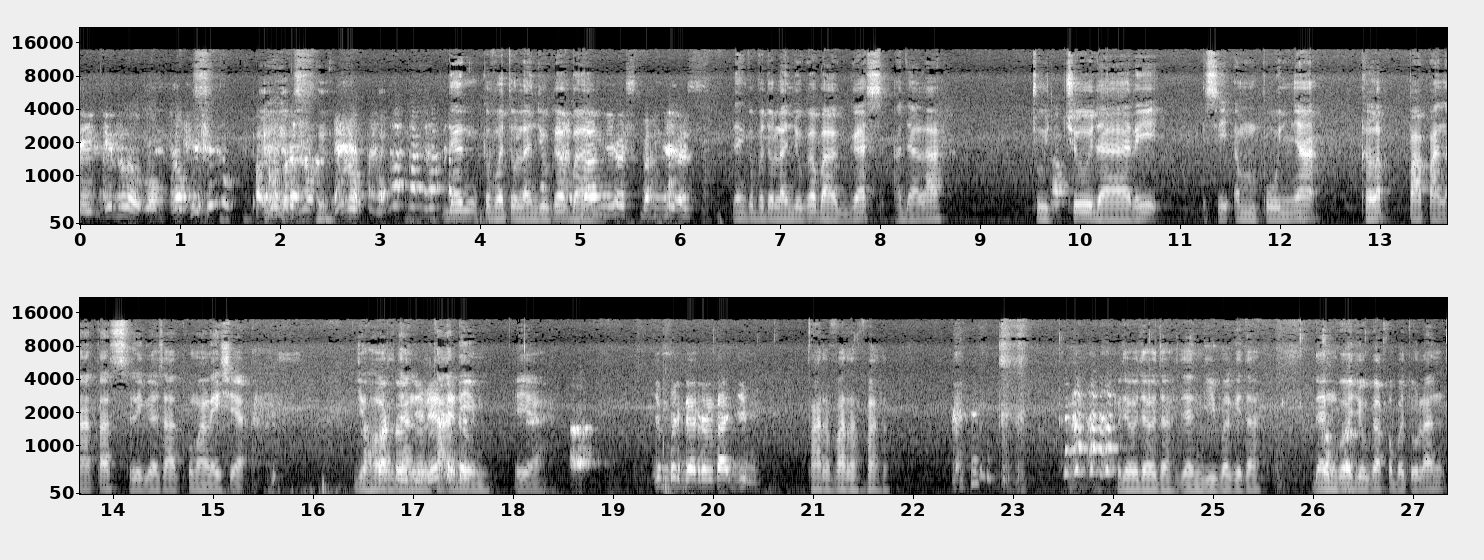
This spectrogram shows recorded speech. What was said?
dikit lu, goblok. Dan kebetulan juga bang Yus bang Yus. Dan kebetulan juga Bagas adalah cucu dari si empunya klub papan atas Liga 1 Malaysia. Johor Darul JDT Takdim. iya Jember Darul Takjim parah parah parah udah udah udah jangan gibah kita dan gue juga kebetulan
